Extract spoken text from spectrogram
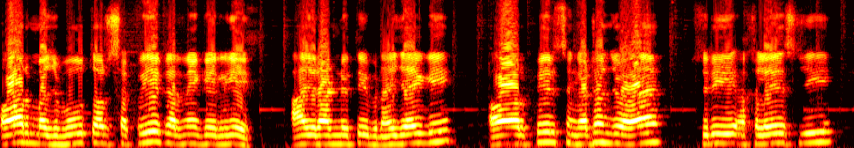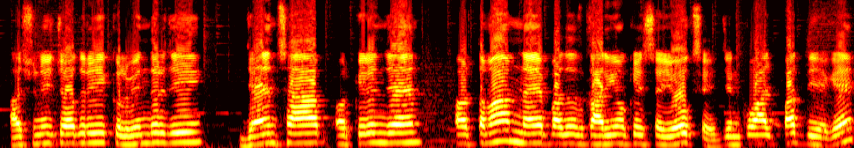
और मज़बूत और सक्रिय करने के लिए आज रणनीति बनाई जाएगी और फिर संगठन जो है श्री अखिलेश जी, अश्विनी चौधरी, कुलविंदर जी, जैन साहब और किरण जैन और तमाम नए पदाधिकारियों के सहयोग से, जिनको आज पद दिए गए,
